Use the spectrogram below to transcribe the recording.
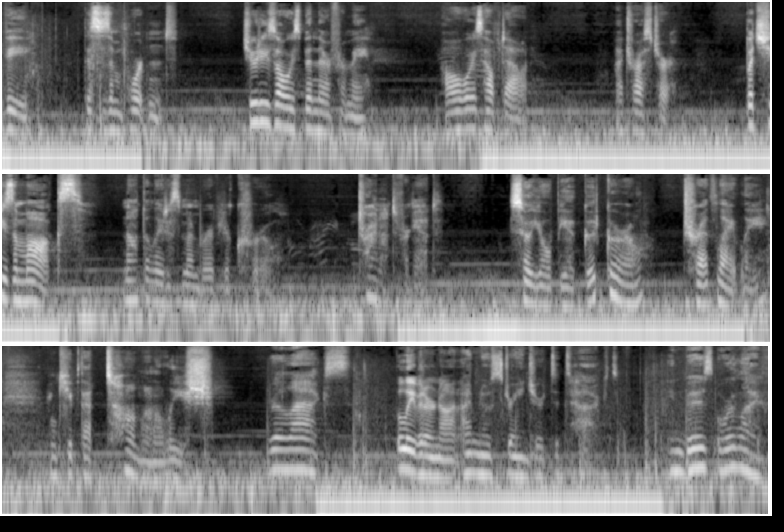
V, this is important. Judy's always been there for me. Always helped out. I trust her. But she's a Mox, not the latest member of your crew. Try not to forget. So you'll be a good girl, tread lightly, and keep that tongue on a leash. Relax. Believe it or not, I'm no stranger to tact. In biz or life.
